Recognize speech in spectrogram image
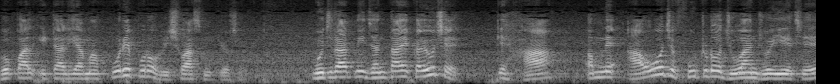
ગોપાલ ઇટાલિયામાં પૂરેપૂરો વિશ્વાસ મૂક્યો છે. ગુજરાતની જનતાએ કહ્યું છે કે હા, અમને આવો જ ફૂટડો જુવાન જોઈએ છે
